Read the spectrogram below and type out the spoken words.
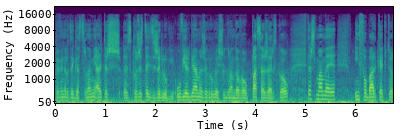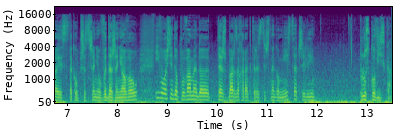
pewien rodzaj gastronomii, ale też e, skorzystać z żeglugi. Uwielbiamy żeglugę śródlądową, pasażerską. Też mamy infobarkę, która jest taką przestrzenią wydarzeniową i właśnie dopływamy do też bardzo charakterystycznego miejsca, czyli pluskowiska.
